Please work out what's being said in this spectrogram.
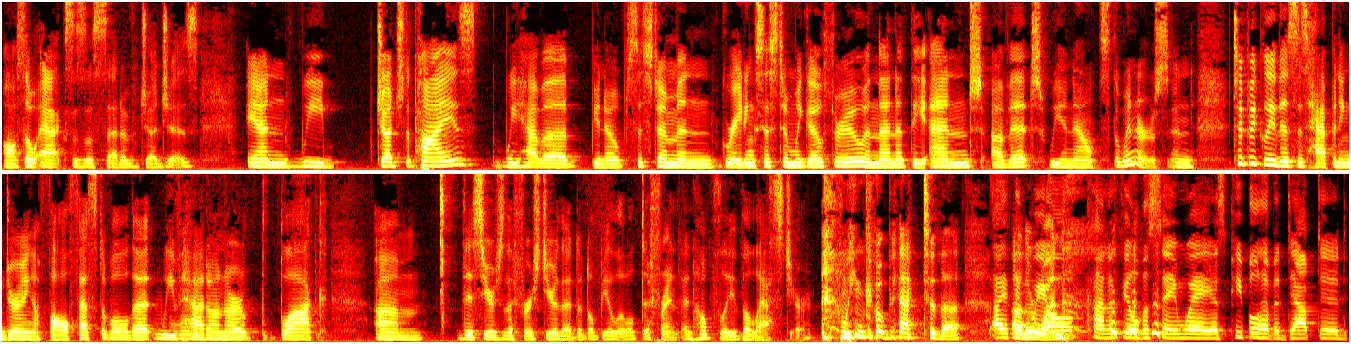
also acts as a set of judges. And we judge the pies. We have a, you know, system and grading system we go through and then at the end of it we announce the winners. And typically this is happening during a fall festival that we've mm-hmm. had on our block. Um, this year's the first year that it'll be a little different and hopefully the last year we can go back to the I think we one. all kind of feel the same way as people have adapted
